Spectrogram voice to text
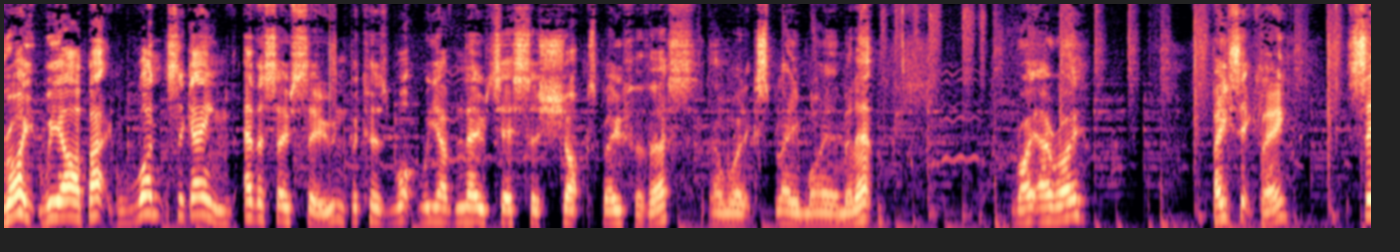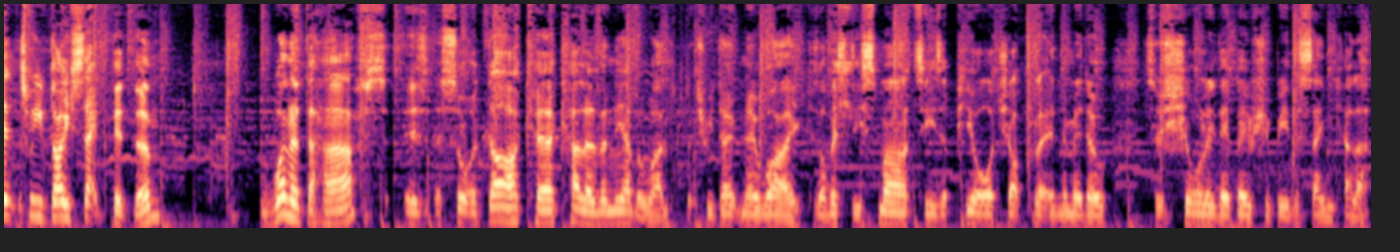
Right, we are back once again, ever so soon, because what we have noticed has shocked both of us, and we'll explain why in a minute. Right, Elroy? Basically, since we've dissected them, one of the halves is a sort of darker colour than the other one, which we don't know why, because obviously Smarties are pure chocolate in the middle, so surely they both should be the same colour.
